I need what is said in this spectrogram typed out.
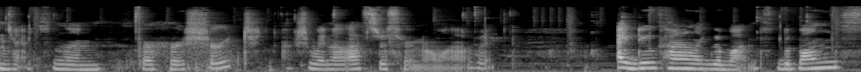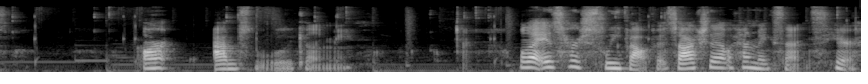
Okay, so then for her shirt, actually wait, no, that's just her normal outfit. I do kind of like the buns. The buns aren't absolutely killing me. Well, that is her sleep outfit, so actually that kind of makes sense. Here,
